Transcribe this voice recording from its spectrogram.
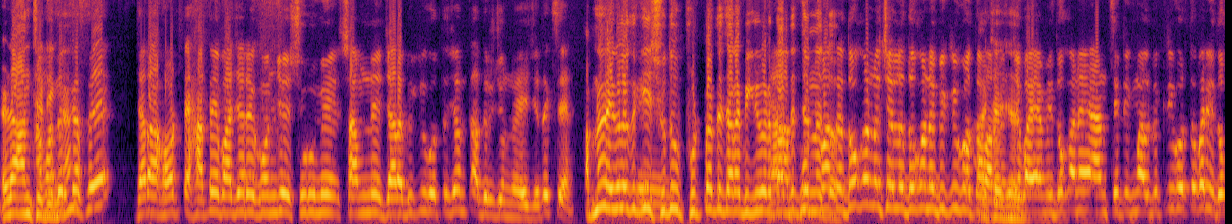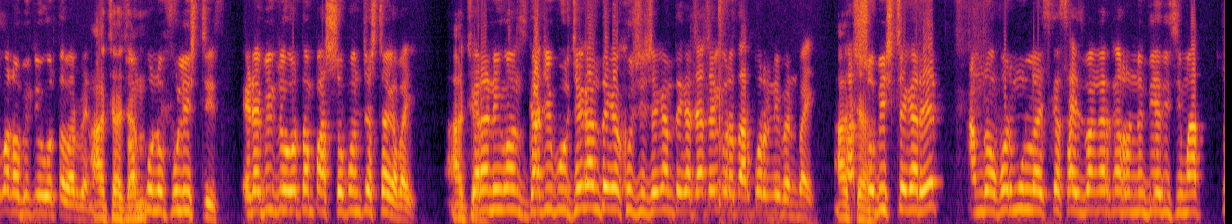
এটা আনসেটিং আমাদের কাছে যারা হটে হাটে বাজারে গঞ্জে শোরুমে সামনে যারা বিক্রি করতে চান তাদের জন্য এই যে দেখছেন? আপনার এগুলো তো কি শুধু ফুটপাতে যারা বিক্রি করে তাদের জন্য দোকানে চলে দোকানে বিক্রি করতে আচ্ছা, পারবেন। আচ্ছা। যে ভাই আমি দোকানে আনসেটিং মাল বিক্রি করতে পারি দোকানেও বিক্রি করতে পারবেন। আচ্ছা আচ্ছা। সম্পূর্ণ ফুল স্টিচ এটা বিক্রি করতাম পাঁচশো পঞ্চাশ টাকা ভাই। আচ্ছা কেরানীগঞ্জ গাজীপুর যেখান থেকে খুশি সেখান থেকে যাচাই করে তারপরে নেবেন ভাই। আচ্ছা। পাঁচশো বিশ টাকা রেট আমরা অফার মূল্য আজকে সাইজ ভাঙার কারণে দিয়ে দিছি মাত্র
